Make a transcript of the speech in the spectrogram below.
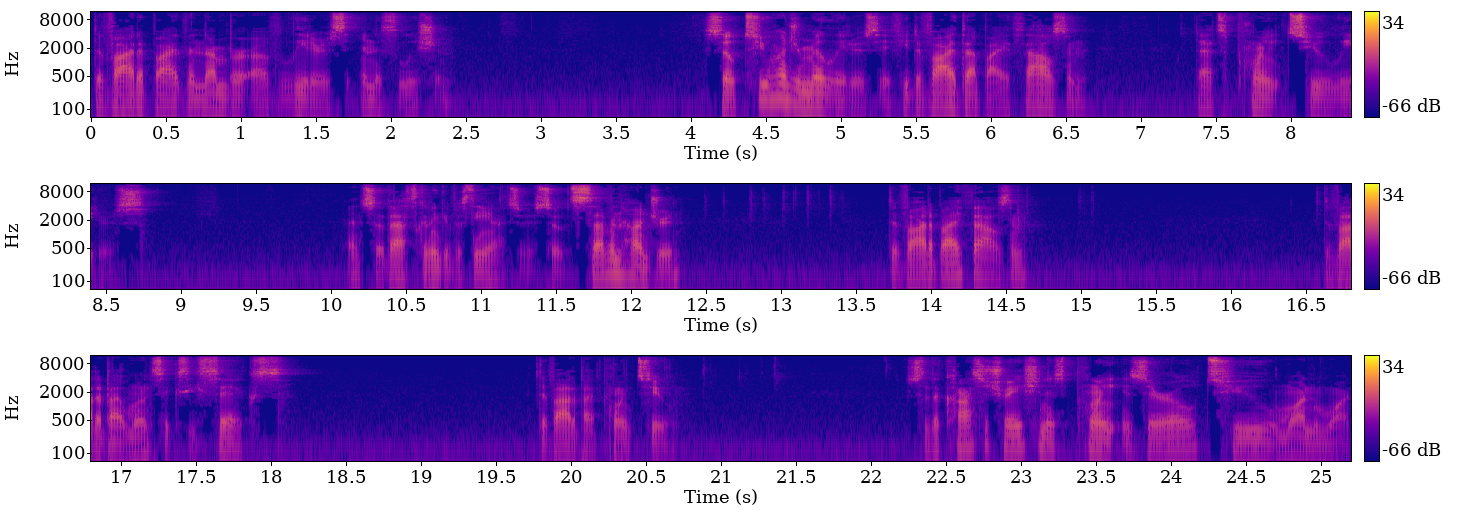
divided by the number of liters in the solution. So 200 milliliters, if you divide that by 1,000, that's 0.2 liters. And so that's going to give us the answer. So it's 700 divided by 1,000 divided by 166 divided by 0.2. So the concentration is 0.0211.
